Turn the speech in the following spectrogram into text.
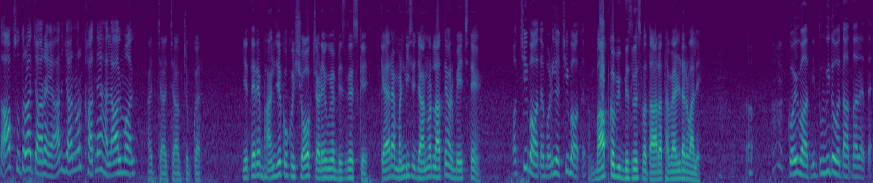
साफ़ सुथरा चारा है यार जानवर खाते हैं हलाल माल अच्छा अच्छा अब चुप कर। ये तेरे भांजे को कोई शौक चढ़े हुए हैं बिज़नेस के। कह रहा है मंडी से जानवर लाते हैं और बेचते हैं। अच्छी बात है बड़ी अच्छी बात है। बाप को भी बिज़नेस बता रहा था वेल्डर वाले। कोई बात नहीं तू भी तो बताता रहता है।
